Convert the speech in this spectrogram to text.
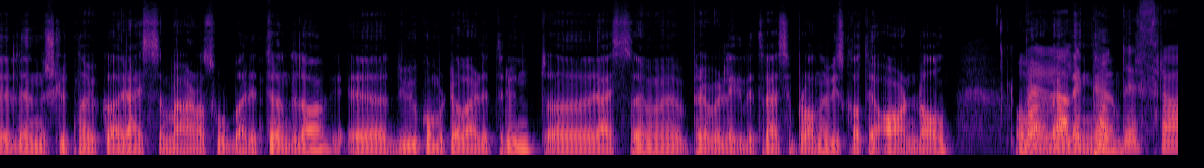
eller slutten av uka, reise med Erna Solberg i Trøndelag. Eh, du kommer til å være litt rundt og reise, prøve å legge litt reiseplaner. Vi skal til Arendal og Bare være der lenge. lage lenge. podder fra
